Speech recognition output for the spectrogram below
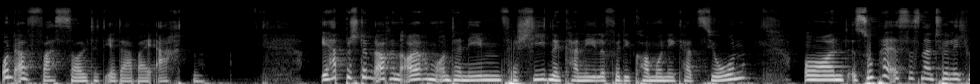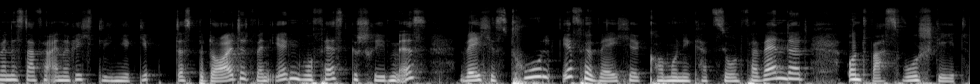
und auf was solltet ihr dabei achten? Ihr habt bestimmt auch in eurem Unternehmen verschiedene Kanäle für die Kommunikation und super ist es natürlich, wenn es dafür eine Richtlinie gibt. Das bedeutet, wenn irgendwo festgeschrieben ist, welches Tool ihr für welche Kommunikation verwendet und was wo steht.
